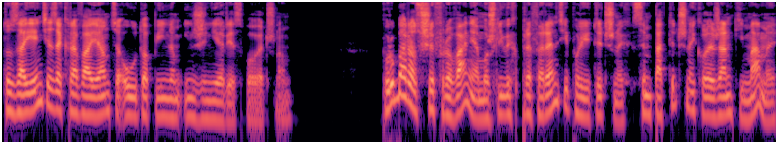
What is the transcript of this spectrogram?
to zajęcie zakrawające o utopijną inżynierię społeczną. Próba rozszyfrowania możliwych preferencji politycznych sympatycznej koleżanki mamy,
